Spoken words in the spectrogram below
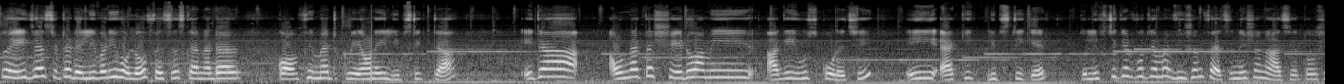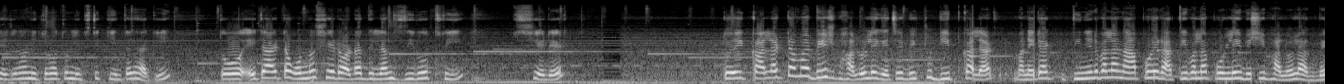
তো এই জাস্ট এটা ডেলিভারি হলো ফেসেস ক্যানাডার কমফিম্যাট ক্রেয়ন এই লিপস্টিকটা এটা অন্য একটা শেডও আমি আগে ইউজ করেছি, এই একই লিপস্টিকের তো লিপস্টিকের প্রতি আমার ভীষণ ফ্যাসিনেশন আছে, তো সেই জন্য নিত্য নতুন লিপস্টিক কিনতে থাকি। তো এটা একটা অন্য শেড অর্ডার দিলাম জিরো থ্রি শেডের তো এই কালারটা আমার বেশ ভালো লেগেছে একটু ডিপ কালার মানে এটা দিনের বেলা না পরে রাত্রিবেলা পরলেই বেশি ভালো লাগবে।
